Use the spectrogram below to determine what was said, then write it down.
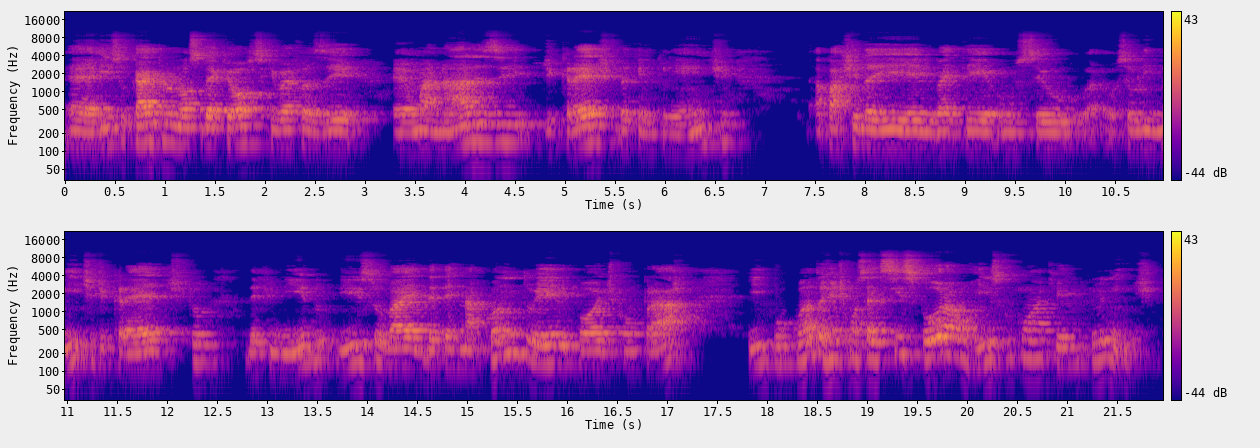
é, isso cai para o nosso back office que vai fazer é, uma análise de crédito daquele cliente. A partir daí ele vai ter o seu, o seu limite de crédito definido. Isso vai determinar quanto ele pode comprar e o quanto a gente consegue se expor ao risco com aquele cliente.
